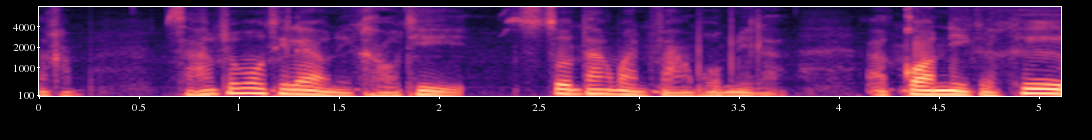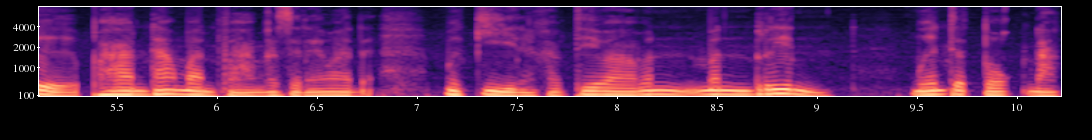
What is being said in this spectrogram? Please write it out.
นะครับสามชั่วโมงที่แล้วนี่เขาที่โซนทางบ้านฝางผมนี่แหละอะก่อนนี่ก็คือผ่านทางบ้านฝางก็แสดงว่าเมื่อกี้นะครับ ที่ว่ามันมันรินเหมือนจะตกหนัก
